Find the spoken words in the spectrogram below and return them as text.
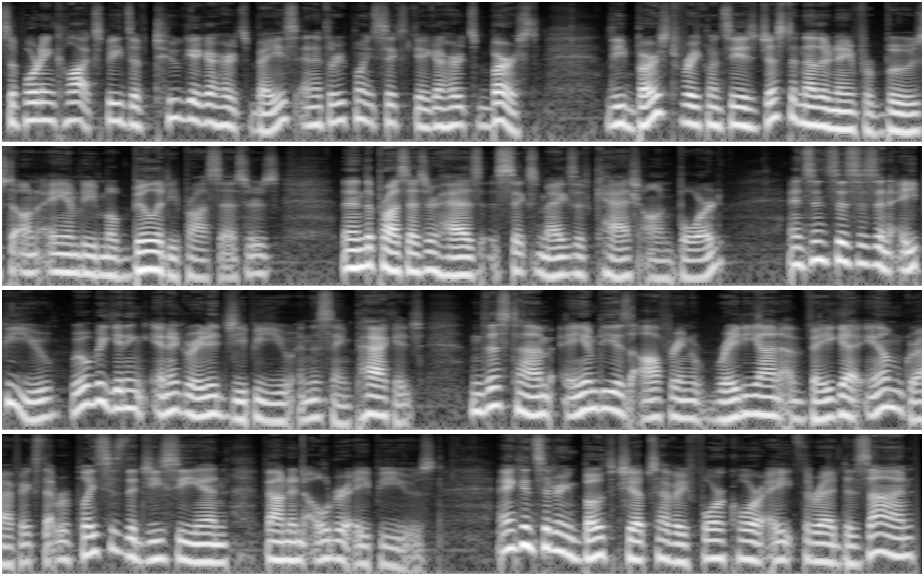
supporting clock speeds of 2 GHz base and a 3.6 GHz burst. The burst frequency is just another name for boost on AMD mobility processors. Then the processor has 6 megs of cache on board, and since this is an APU, we'll be getting integrated GPU in the same package. This time, AMD is offering Radeon Vega M graphics that replaces the GCN found in older APUs. And considering both chips have a 4-core 8-thread design,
